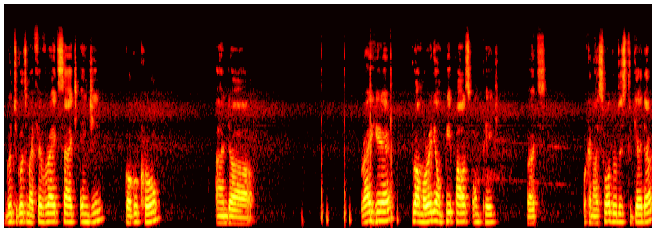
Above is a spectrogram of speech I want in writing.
I'm going to go to my favorite search engine, Google Chrome, and uh, right here, though I'm already on PayPal's homepage, but we can as well do this together.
